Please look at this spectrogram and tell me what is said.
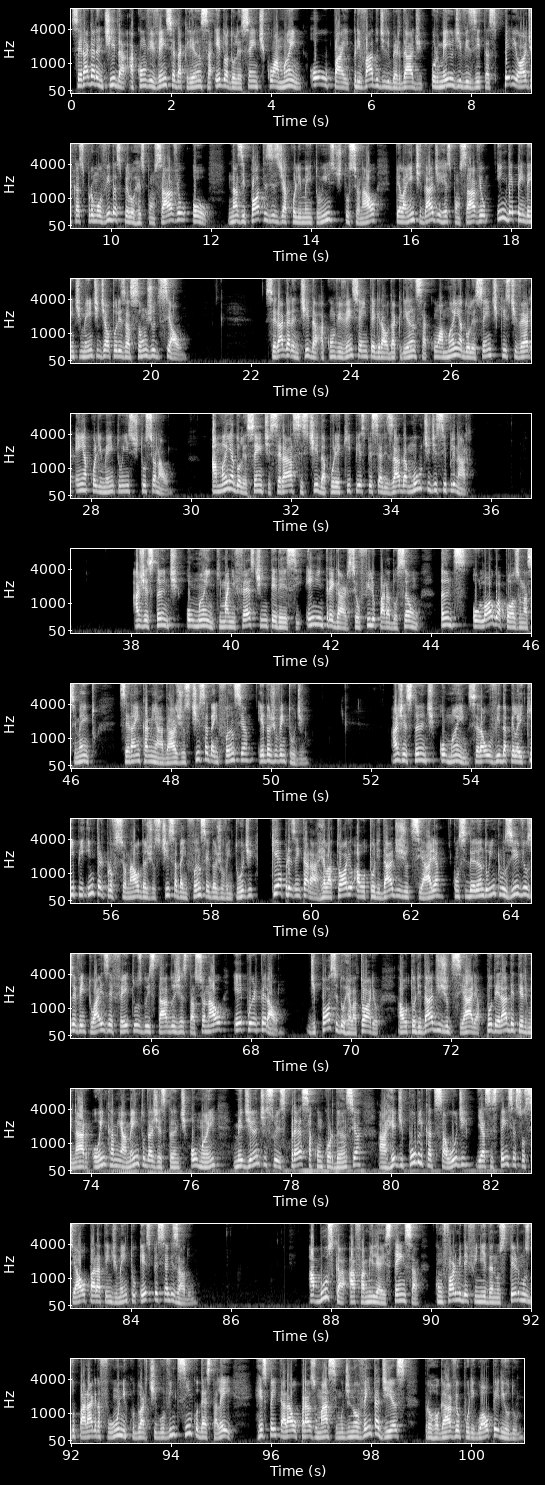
Será garantida a convivência da criança e do adolescente com a mãe ou o pai privado de liberdade por meio de visitas periódicas promovidas pelo responsável ou nas hipóteses de acolhimento institucional pela entidade responsável, independentemente de autorização judicial. Será garantida a convivência integral da criança com a mãe adolescente que estiver em acolhimento institucional. A mãe adolescente será assistida por equipe especializada multidisciplinar a gestante ou mãe que manifeste interesse em entregar seu filho para adoção antes ou logo após o nascimento será encaminhada à Justiça da Infância e da Juventude. A gestante ou mãe será ouvida pela equipe interprofissional da Justiça da Infância e da Juventude, que apresentará relatório à autoridade judiciária considerando inclusive os eventuais efeitos do estado gestacional e puerperal. De posse do relatório, a autoridade judiciária poderá determinar o encaminhamento da gestante ou mãe, mediante sua expressa concordância, à rede pública de saúde e assistência social para atendimento especializado. A busca à família extensa conforme definida nos termos do parágrafo único do artigo 25 desta lei, respeitará o prazo máximo de 90 dias, prorrogável por igual período.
